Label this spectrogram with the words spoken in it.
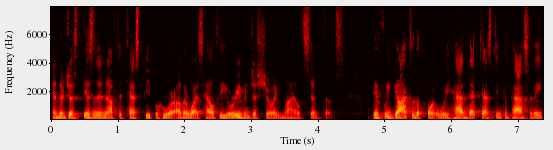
And there just isn't enough to test people who are otherwise healthy or even just showing mild symptoms. If we got to the point where we had that testing capacity,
